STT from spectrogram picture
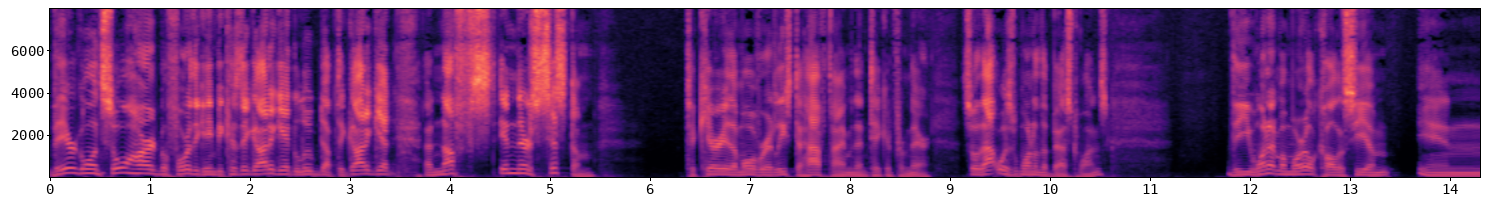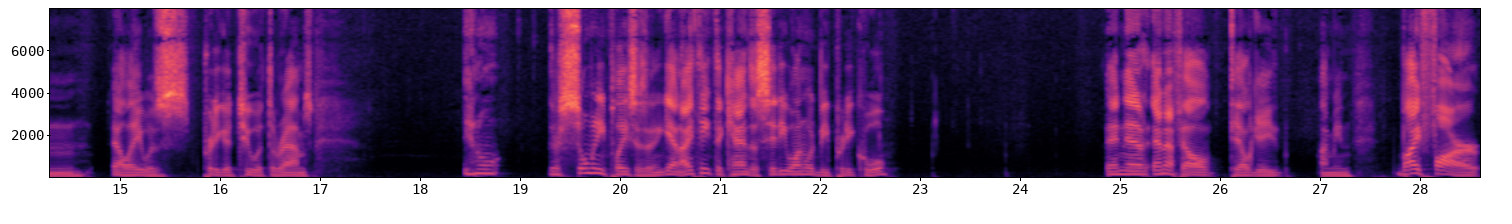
They are going so hard before the game because they got to get lubed up. They got to get enough in their system to carry them over at least to halftime and then take it from there. So that was one of the best ones. The one at Memorial Coliseum in LA was pretty good too with the Rams. You know, there's so many places. And again, I think the Kansas City one would be pretty cool. And NFL tailgate, I mean, by far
